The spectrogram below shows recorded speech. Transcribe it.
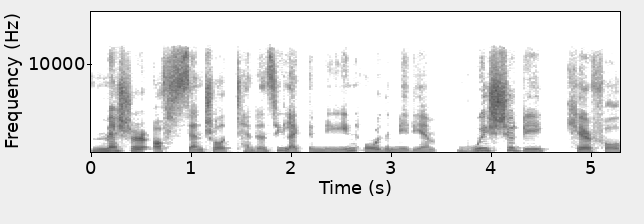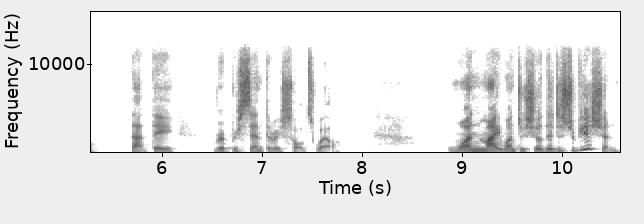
measure of central tendency like the mean or the median, we should be careful that they represent the results well. One might want to show the distribution,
